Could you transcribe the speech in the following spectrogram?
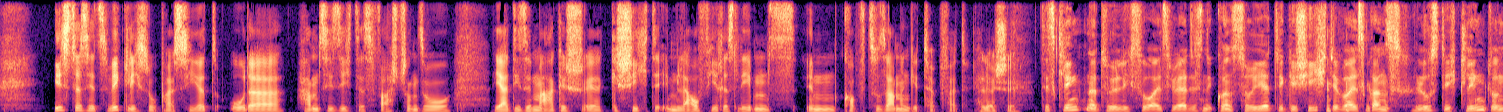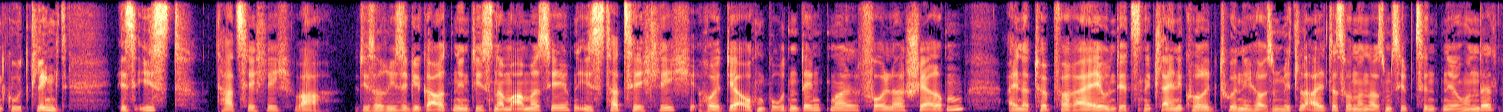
Ist das jetzt wirklich so passiert oder haben Sie sich das fast schon so, ja, diese magische Geschichte im Lauf Ihres Lebens im Kopf zusammengetöpfert, Herr Lösche? Das klingt natürlich so, als wäre das eine konstruierte Geschichte, weil es ganz lustig klingt und gut klingt. Es ist tatsächlich wahr. Dieser riesige Garten in Diesen am Ammersee ist tatsächlich heute ja auch ein Bodendenkmal voller Scherben einer Töpferei und jetzt eine kleine Korrektur nicht aus dem Mittelalter, sondern aus dem 17. Jahrhundert.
